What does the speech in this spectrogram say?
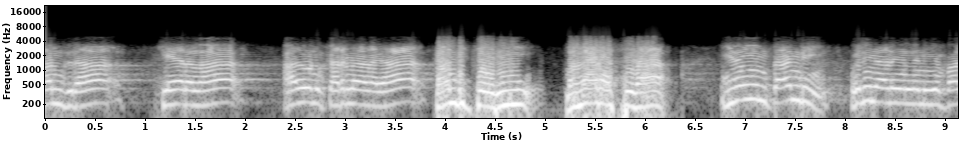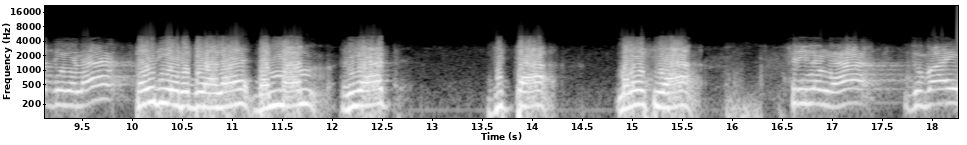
ஆந்திரா கேரளா அதோடு கர்நாடகா பாண்டிச்சேரி மகாராஷ்டிரா. இதையும் தாண்டி வெளிநாடுகள்ல நீங்க பாத்தீங்கன்னா சவுதி அரேபியால Dammam Riyadh Jeddah Malaysia Sri Lanka Dubai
